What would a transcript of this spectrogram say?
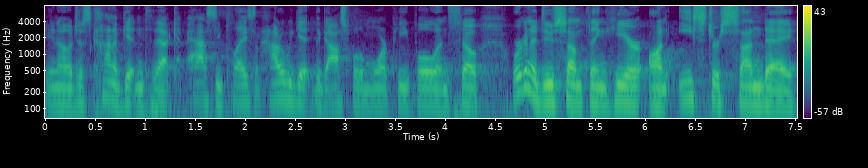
you know, just kind of getting to that capacity place and how do we get the gospel to more people. And so we're going to do something here on Easter Sunday,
